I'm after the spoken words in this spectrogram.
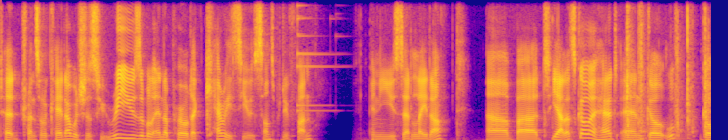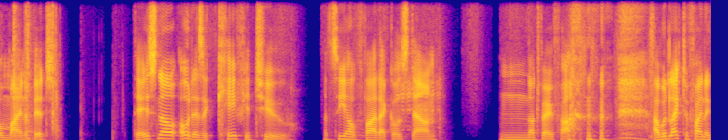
Translocator, which is reusable Ender Pearl that carries you. Sounds pretty fun. Can you use that later. Uh, but yeah, let's go ahead and go oop, go mine a bit. There is no... Oh, there's a cave here too. Let's see how far that goes down. Not very far. I would like to find a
